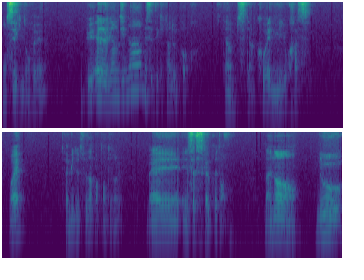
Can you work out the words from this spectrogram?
on sait qu'ils ont fait, et puis elle, elle vient et dit, non, mais c'était quelqu'un de propre, c'était un, un Cohen Meyuchas, ouais, une famille de très importante, ils ont eu, mais, et ça c'est ce qu'elle prétend. Maintenant, nous,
